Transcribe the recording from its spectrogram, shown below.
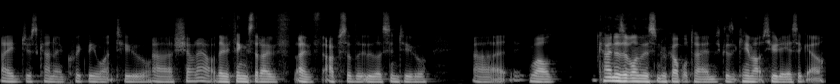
I just kind of quickly want to uh, shout out. They're things that I've I've absolutely listened to. Uh, kind of have only listened to a couple times because it came out two days ago.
